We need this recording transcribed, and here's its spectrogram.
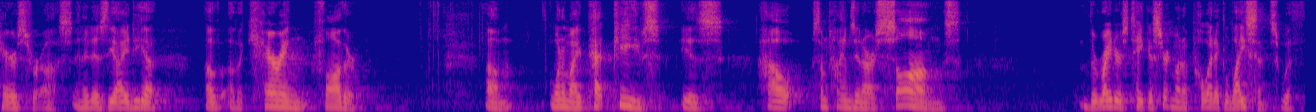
cares for us. And it is the idea of, of a caring father. Um, one of my pet peeves is how sometimes in our songs, the writers take a certain amount of poetic license with,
